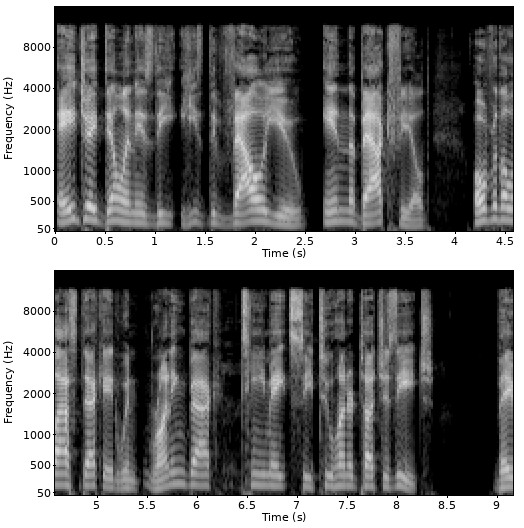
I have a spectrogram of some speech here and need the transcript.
AJ Dillon is the he's the value in the backfield. Over the last decade, when running back teammates see 200 touches each, they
